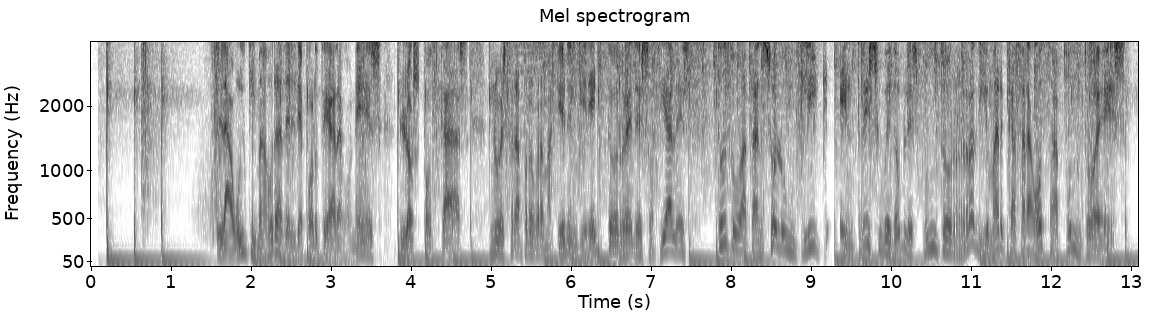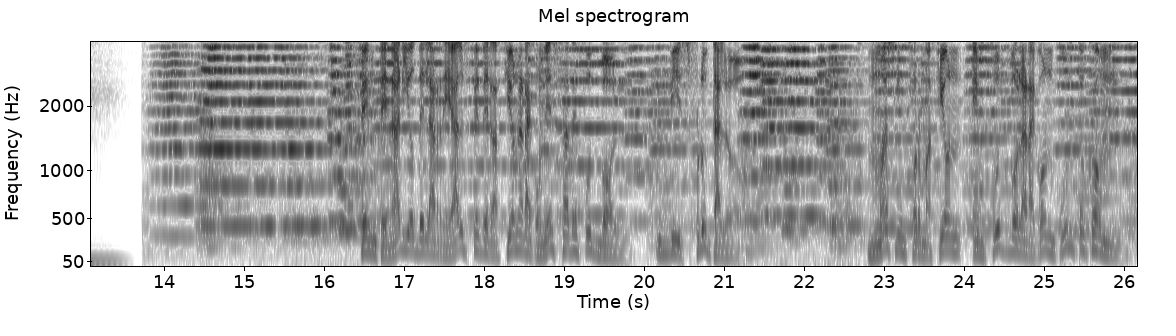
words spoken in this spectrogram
La última hora del deporte aragonés, los podcasts, nuestra programación en directo, redes sociales, todo a tan solo un clic en www.radiomarcazaragoza.es. Centenario de la Real Federación Aragonesa de Fútbol. Disfrútalo. Más información en fútbolaragón.com.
